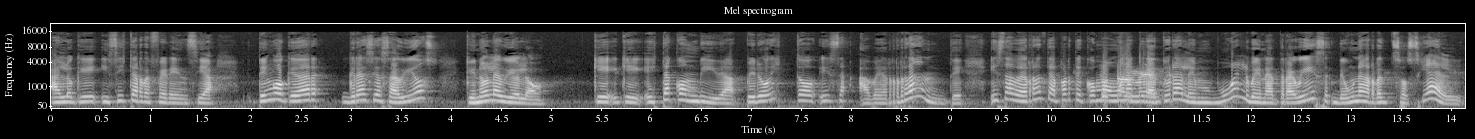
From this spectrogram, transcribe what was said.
a lo que hiciste referencia. Tengo que dar gracias a Dios que no la violó que, que, está con vida, pero esto es aberrante. Es aberrante aparte cómo a una criatura la envuelven a través de una red social.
